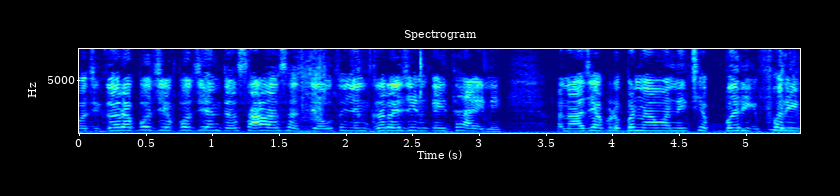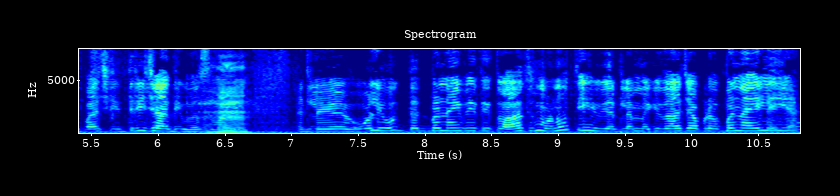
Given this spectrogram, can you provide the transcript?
પછી ઘરે પહોંચીએ પહોંચીએ ને તો સાડા સાત જેવું થઈ જાય ઘરે જઈને કઈ થાય નહીં. અને આજે આપણે બનાવવાની છે બરી ફરી પાછી ત્રીજા દિવસમાં. એટલે ઓલી વખતે જ બનાવી હતી તો હાથમાં નહોતી આવી એટલે મેં કીધું આજે આપણે બનાવી લઈએ.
